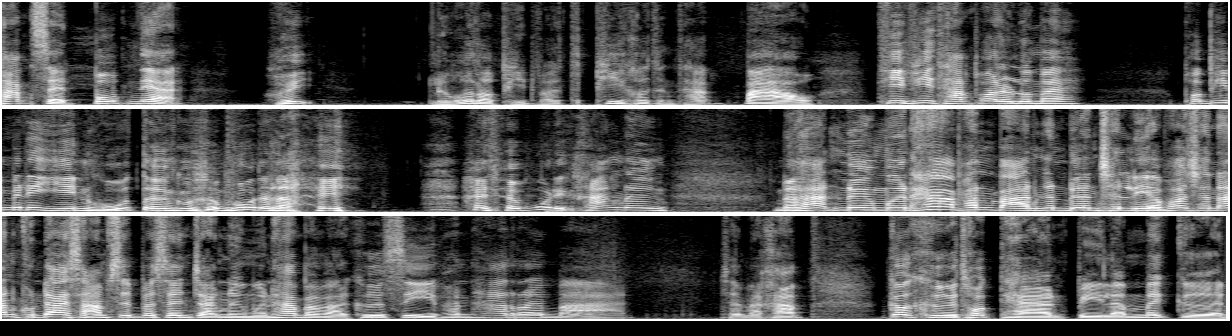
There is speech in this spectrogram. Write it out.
ทักเสร็จปุ๊บเนี่ยเฮ้ยหรือว่าเราผิดว่าพี่เขาถึงทักเปล่า ที่พี่ทักเพราะอะไรรู้ไหมเพราะพี่ไม่ได้ยินหูตึงเธอพูดอะไร ให้เธอพูดอีกครั้งหนึ่งนะฮะหนึ่งหมื่นห้าพันบาทเงินเดือนเฉลี่ย เพราะฉะนั้นคุณได้สามสิบเปอร์เซ็นจากหนึ่งหมื่นห้าพันบาทคือสี่พันห้าร้อยบาท ใช่ไหมครับ ก็คือทดแทนปีละไม่เกิน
